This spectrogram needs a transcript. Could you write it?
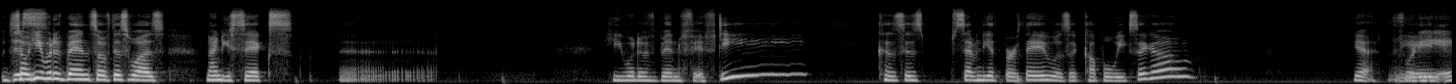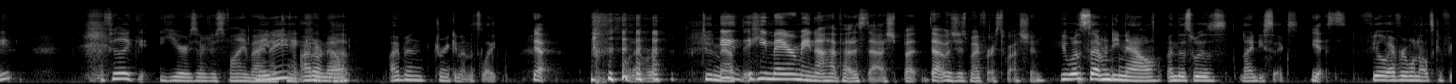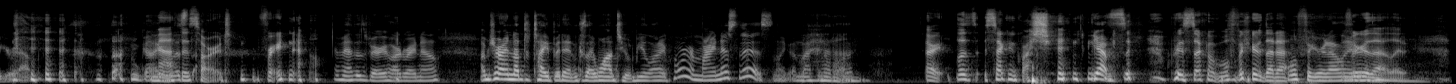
so he would have been, so if this was 96, uh, he would have been 50 because his 70th birthday was a couple weeks ago. Yeah. forty-eight. I feel like years are just flying by. and I, Maybe? can't I, don't know. up. I've been drinking and it's late. Yeah. Whatever. Do math. He, he may or may not have had a stash, but that was just my first question. He was 70 now, and this was 96. Yes, Feel everyone else can figure it out. Math is stop. hard right now. Math is very hard right now. I'm trying not to type it in because I want to and be like, oh, minus this. Like, I'm not going to. All right, let's second question. Yeah. we're stuck on. We'll figure that out. We'll figure it out We'll later. figure that out later.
